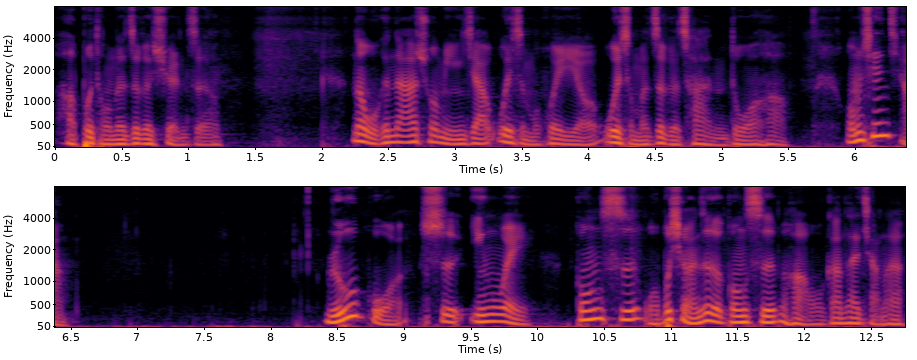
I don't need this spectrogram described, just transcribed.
啊，不同的这个选择。那我跟大家说明一下为什么会有，为什么这个差很多哈。我们先讲，如果是因为。公司我不喜欢这个公司哈，我刚才讲了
